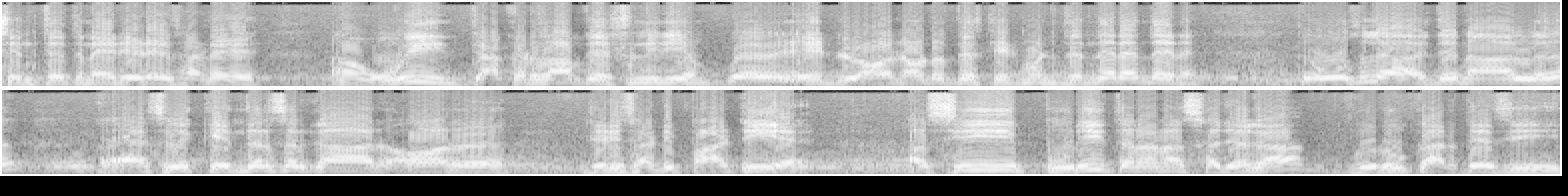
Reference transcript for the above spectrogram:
ਚਿੰਤਿਤ ਨੇ ਜਿਹੜੇ ਸਾਡੇ ਉਹ ਵੀ ਜਾਖੜ ਸਾਹਿਬ ਤੇ ਅਸ਼ਵਨੀ ਜੀ ਇਹ ਲਾਅ ਐਂਡ ਆਰਡਰ ਤੇ ਸਟੇਟਮੈਂਟ ਦਿੰਦੇ ਰਹਿੰਦੇ ਨੇ। ਤੇ ਉਸ ਲਿਹਾਜ਼ ਦੇ ਨਾਲ ਇਸ ਲਈ ਕੇਂਦਰ ਸਰਕਾਰ ਔਰ ਜਿਹੜੀ ਸਾਡੀ ਪਾਰਟੀ ਹੈ ਅਸੀਂ ਪੂਰੀ ਤਰ੍ਹਾਂ ਨਾਲ ਸਜਗ ਗੁਰੂ ਘਰ ਦੇ ਅਸੀਂ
